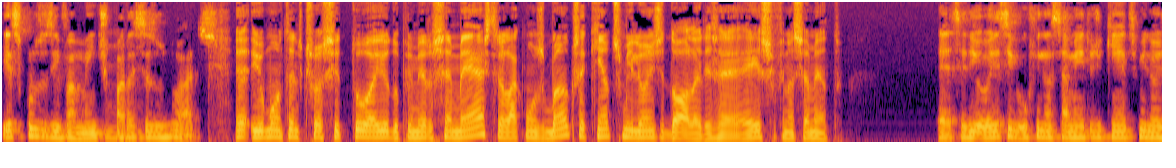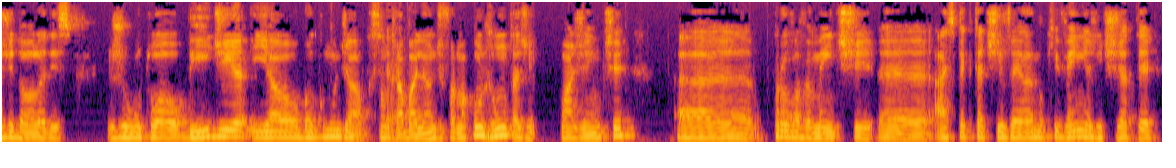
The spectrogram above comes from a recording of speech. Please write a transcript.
exclusivamente para esses usuários. E, e, o montante que o senhor citou aí do primeiro semestre, lá com os bancos, é 500 milhões de dólares. É, é esse o financiamento? É, seria esse o financiamento de 500 milhões de dólares junto ao BID e ao Banco Mundial, que estão é. trabalhando de forma conjunta com a gente Uh, provavelmente uh, a expectativa é ano que vem a gente já ter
